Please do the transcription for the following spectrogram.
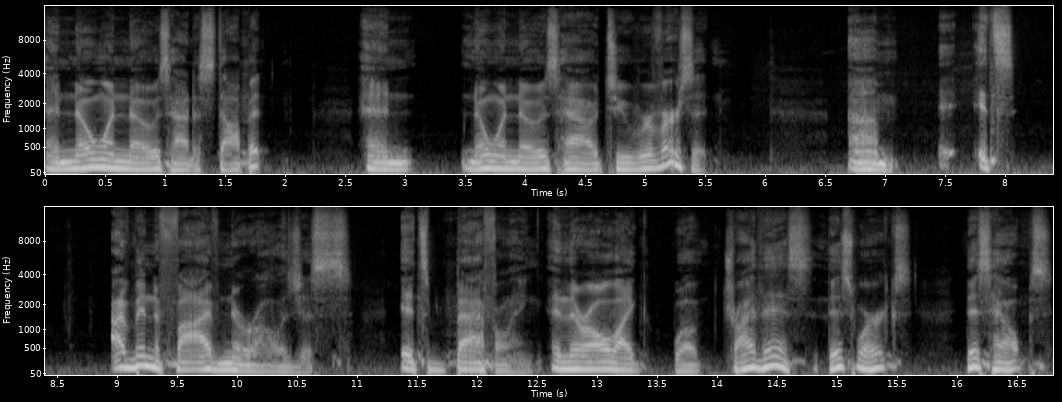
and no one knows how to stop it and no one knows how to reverse it um it's I've been to 5 neurologists. It's baffling. And they're all like well try this. This works. This helps.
